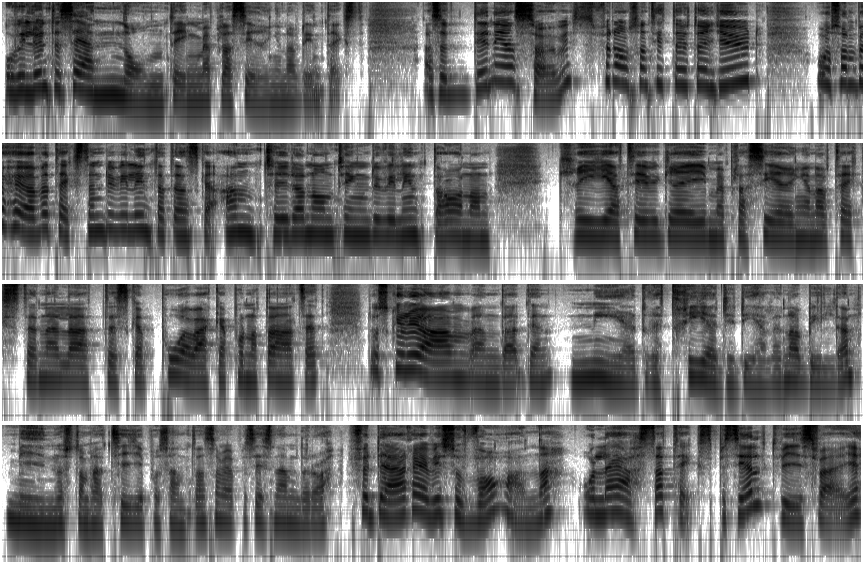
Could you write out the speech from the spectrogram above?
Och vill du inte säga någonting med placeringen av din text? Alltså den är en service för de som tittar utan ljud och som behöver texten. Du vill inte att den ska antyda någonting, du vill inte ha någon kreativ grej med placeringen av texten eller att det ska påverka på något annat sätt. Då skulle jag använda den nedre tredjedelen av bilden, minus de här 10 procenten som jag precis nämnde då. För där är vi så vana att läsa text, speciellt vi i Sverige,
